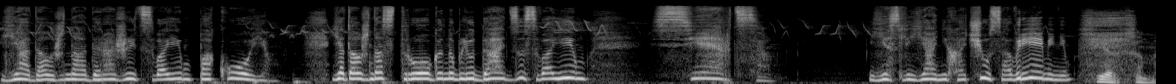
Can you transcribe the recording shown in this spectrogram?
Я должна дорожить своим покоем. Я должна строго наблюдать за своим сердцем. Если я не хочу со временем... Сердцем,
